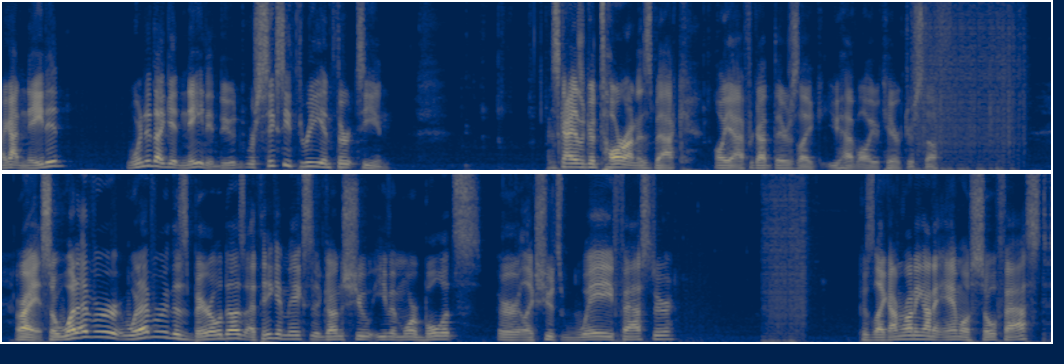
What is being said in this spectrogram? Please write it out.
I got nated. When did I get nated, dude? We're 63 and 13. This guy has a guitar on his back. Oh yeah, I forgot there's like you have all your character stuff. All right, so whatever whatever this barrel does, I think it makes the gun shoot even more bullets or like shoots way faster. Cuz like I'm running out of ammo so fast.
